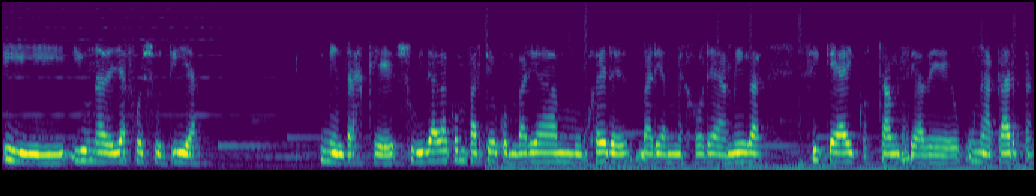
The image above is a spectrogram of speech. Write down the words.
y una de ellas fue su tía, mientras que su vida la compartió con varias mujeres, varias mejores amigas, sí que hay constancia de una carta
